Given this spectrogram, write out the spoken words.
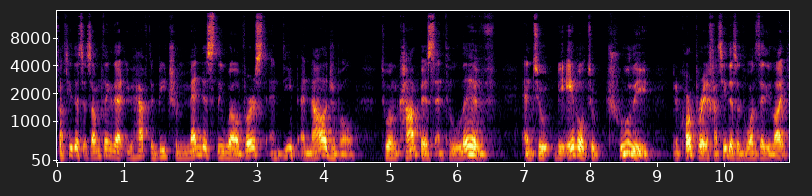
Chassidus is something that you have to be tremendously well versed and deep and knowledgeable to encompass and to live and to be able to truly incorporate Chassidus into one's daily life.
